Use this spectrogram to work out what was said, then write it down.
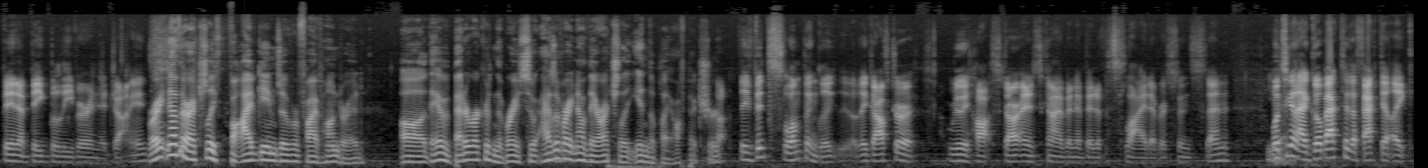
been a big believer in the Giants. Right now, they're actually five games over 500. Uh, they have a better record than the Braves. So as of Uh-huh. right now, they're actually in the playoff picture. Uh, They've been slumping lately. Though. They got off to a really hot start, and it's kind of been a bit of a slide ever since then. Once Yeah. again, I go back to the fact that like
